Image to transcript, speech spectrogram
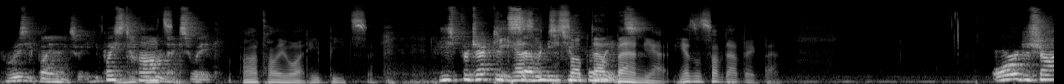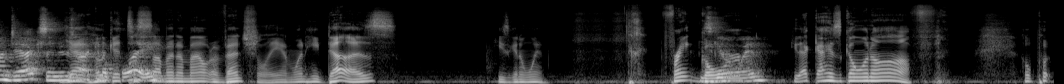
Who does he play next week? He plays He Tom next week. I'll tell you what, he beats. He's projected He hasn't 72 subbed out. Ben yet. He hasn't subbed out Big Ben. Or DeSean Jackson, who's yeah, not he'll get to subbing him out eventually, and when he does, he's gonna win. Frank He's Gore, going to win. he- that guy's going off. He'll put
